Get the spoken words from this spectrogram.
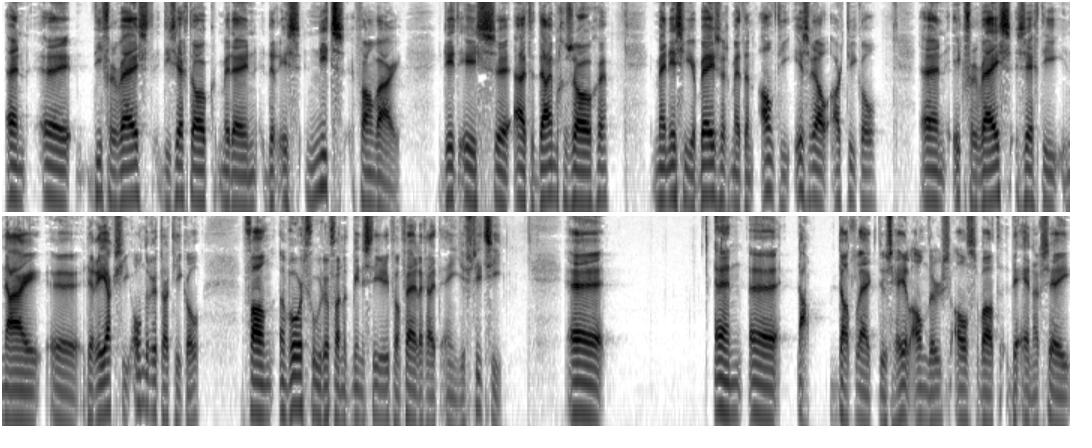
En eh, die verwijst, die zegt ook meteen: er is niets van waar. Dit is eh, uit de duim gezogen. Men is hier bezig met een anti-Israël artikel. En ik verwijs, zegt hij, naar de reactie onder het artikel van een woordvoerder van het ministerie van Veiligheid en Justitie. Uh, en uh, dat lijkt dus heel anders als wat de NRC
